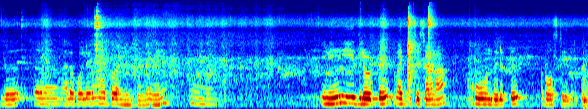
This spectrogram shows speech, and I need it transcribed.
ഇത് ആ, നല്ലപോലെ മൂത്ത് വന്നിട്ടുണ്ട് ഇനി ഇനി ഇതിലോട്ട് വറ്റിച്ച ചണ കൂന്തലിട്ട് റോസ്റ്റ് ചെയ്തെടുക്കാം.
